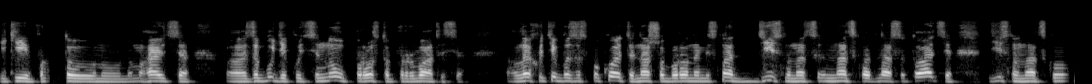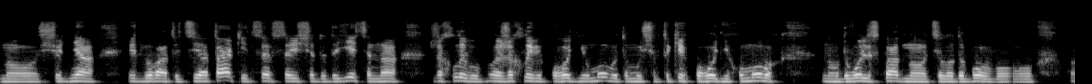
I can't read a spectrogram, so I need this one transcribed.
які просто ну намагаються за будь-яку ціну просто прорватися. Але хотів би заспокоїти, наша оборона міцна. Дійсно надс- надскладна ситуація. Дійсно надскладно щодня відбивати ці атаки. Це все ще додається на жахливу жахливі погодні умови, тому що в таких погодних умовах ну доволі складно цілодобово е,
